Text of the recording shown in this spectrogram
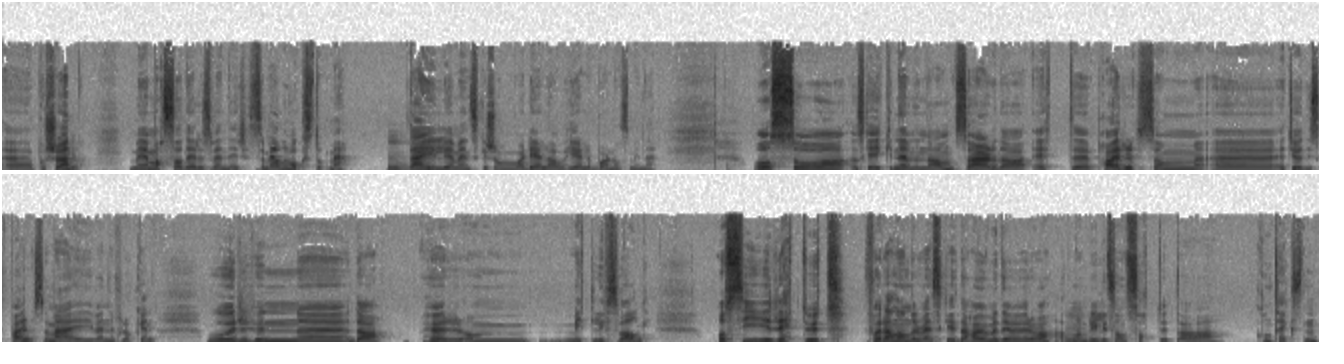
eh, på sjøen med masse av deres venner som jeg hadde vokst opp med. Mm. Deilige mennesker som var del av hele barndomsminnet. Og så skal jeg ikke nevne navn, så er det da et eh, par som eh, Et jødisk par som er i venneflokken, hvor hun eh, da hører om mitt livsvalg og sier rett ut foran andre mennesker Det har jo med det å gjøre òg, at man blir mm. litt sånn satt ut av konteksten.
